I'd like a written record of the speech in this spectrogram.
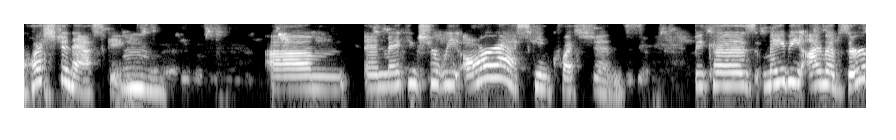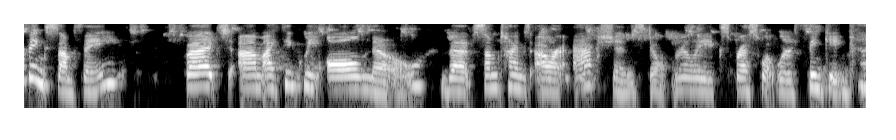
question asking. Um, and making sure we are asking questions because maybe I'm observing something, but um, I think we all know that sometimes our actions don't really express what we're thinking.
